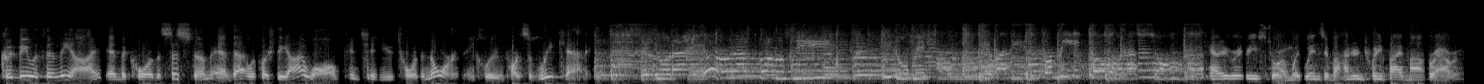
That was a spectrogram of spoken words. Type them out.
could be within the eye and the core of the system, and that would push the eye wall continue toward the north, including parts of Lee County. Category 3 storm with winds of 125 miles per hour.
